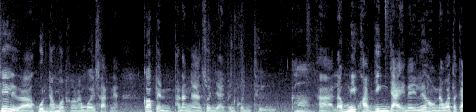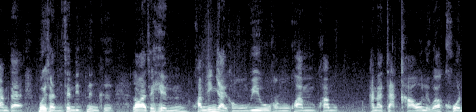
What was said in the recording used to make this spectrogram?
ที่เหลือหุ้นทั้งหมดของทั้งบริษัทเนี่ย ก็เป็นพนักงานส่วนใหญ่เป็นคนถือค่ะ อ่าแล้วมีความยิ่งใหญ่ในเรื่องของนวัตกรรม แต่บริษัทนี้จะนิดนึงคือ เราอาจจะเห็นความยิ่งใหญ่ของวิวของความความอาณาจักรเขาหรือว่าคน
